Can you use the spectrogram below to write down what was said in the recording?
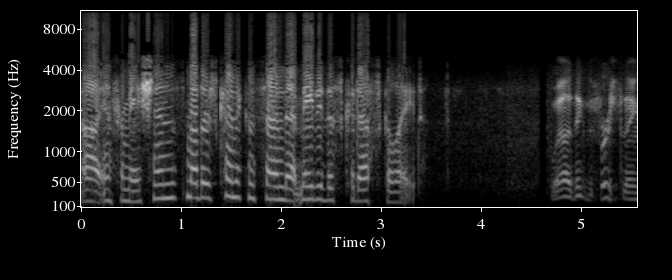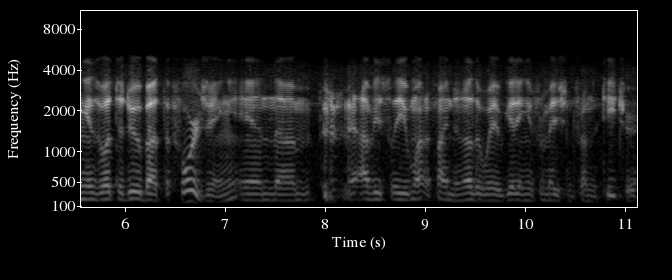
uh, information. And this mother's kind of concerned that maybe this could escalate. Well, I think the first thing is what to do about the forging, and um, obviously you want to find another way of getting information from the teacher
